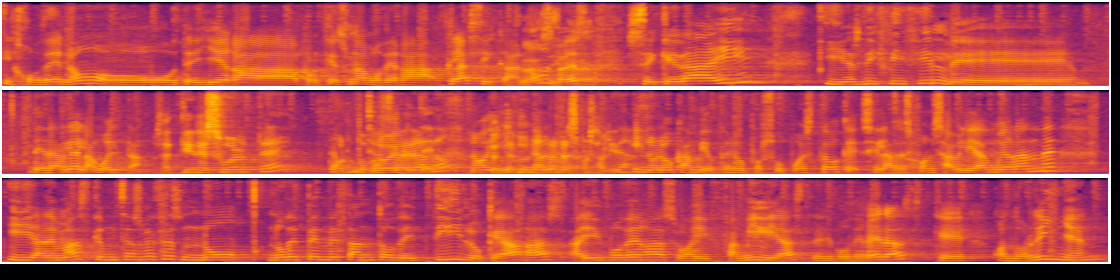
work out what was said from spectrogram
hijo de, ¿no? O te llega porque es una bodega clásica, ¿no? Clásica. Entonces se queda ahí y es difícil de, de darle la vuelta. O sea, tienes suerte por Mucha todo suerte. No, pero y- también y una no gran lo- responsabilidad. Y no lo cambio, pero por supuesto que sí, la responsabilidad muy grande y además que muchas veces no, no depende tanto de ti lo que hagas. Hay bodegas o hay familias de bodegueras que cuando riñen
